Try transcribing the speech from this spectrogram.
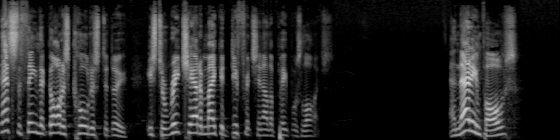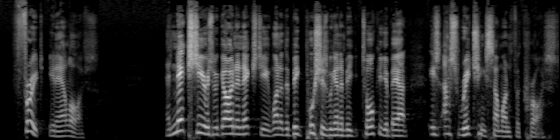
That's the thing that God has called us to do, is to reach out and make a difference in other people's lives. And that involves fruit in our lives. And next year, as we go into next year, one of the big pushes we're going to be talking about is us reaching someone for Christ.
